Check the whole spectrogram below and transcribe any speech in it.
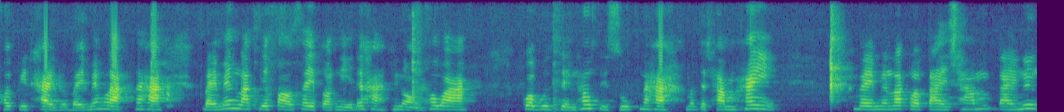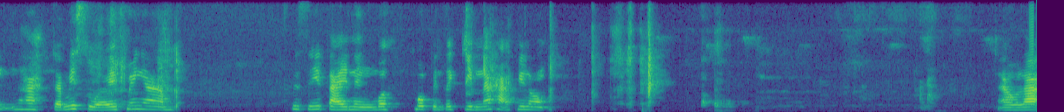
ค่อยปิดท้ายด้วยใบแมงลักนะคะ ใบแมงลักอย่าเฝ้าใส่ตอนนี้เด้อค่ะ พี่น้องเพราะว่ากว่าวุ้นเส้นเท่าสิสุกนะคะ มันจะทำให้ ใบแมงลักเราตายช้ำตายนึ่งนะคะ จะไม่สวยไม่งามคือสีตายหนึ่งบ่บ่เป็นตะกินนะคะพี่น้อง เอาละ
